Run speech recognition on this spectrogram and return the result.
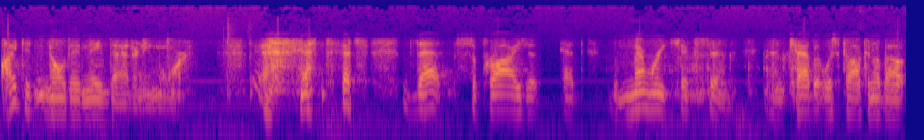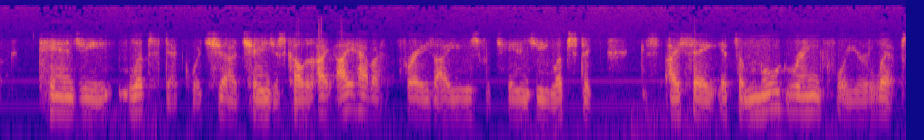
"I didn't know they made that anymore," and that's that surprise at, at the memory kicks in. And Cabot was talking about Tangee lipstick, which uh, changes color. I, I have a phrase I use for Tangee lipstick. I say it's a mood ring for your lips.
